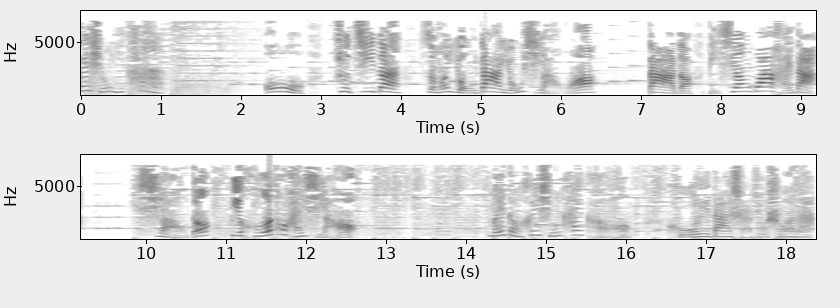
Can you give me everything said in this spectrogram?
黑熊一看，哦，这鸡蛋怎么有大有小啊？大的比香瓜还大，小的比核桃还小。没等黑熊开口，狐狸大婶就说了：“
